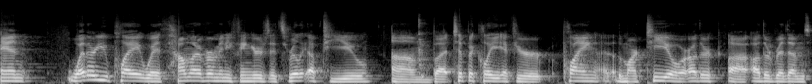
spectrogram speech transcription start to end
And whether you play with however many fingers, it's really up to you. Um, but typically, if you're playing the martillo or other uh, other rhythms,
